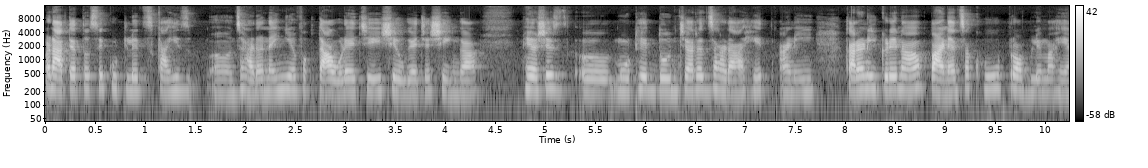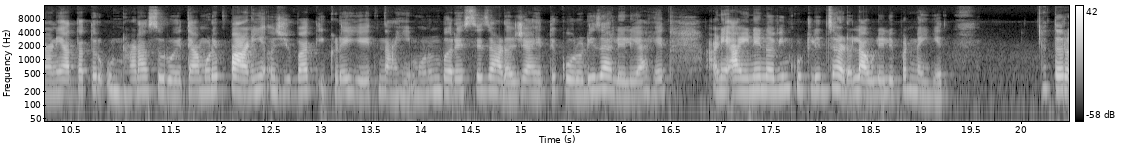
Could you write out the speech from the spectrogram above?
पण आता तसे कुठलेच काही झाडं नाही आहे फक्त आवळ्याचे शेवग्याच्या शेंगा हे असे मोठे दोन चारच झाडं आहेत आणि कारण इकडे ना पाण्याचा खूप प्रॉब्लेम आहे आणि आता तर उन्हाळा सुरू आहे त्यामुळे पाणी अजिबात इकडे येत नाही. म्हणून बरेचसे झाडं जे आहेत ते कोरडी झालेली आहेत आणि आईने नवीन कुठलीच झाडं लावलेली पण नाही आहेत तर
